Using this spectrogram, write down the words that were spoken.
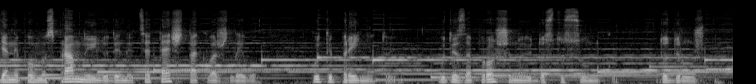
для неповносправної людини це теж так важливо бути прийнятою, бути запрошеною до стосунку, до дружби.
